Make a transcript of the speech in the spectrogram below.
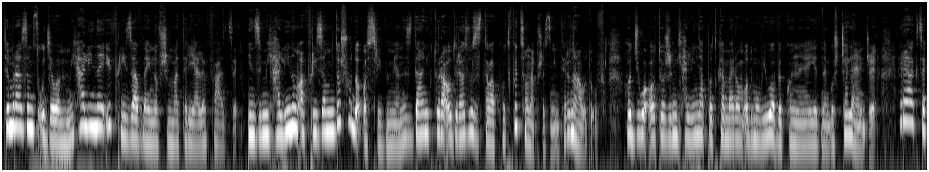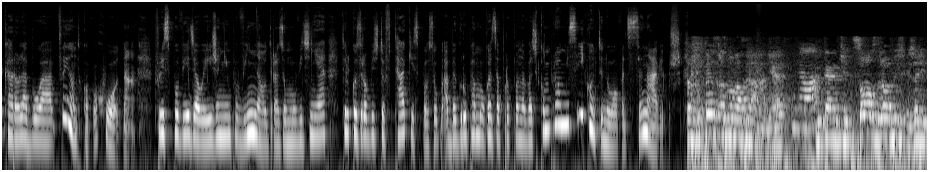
Tym razem z udziałem Michaliny i Friza w najnowszym materiale fazy. Między Michaliną a Frizem doszło do ostrej wymiany zdań, która od razu została podchwycona przez internautów. Chodziło o to, że Michalina pod kamerą odmówiła wykonania jednego z challenge'y. Reakcja Karola była wyjątkowo chłodna. Frizz powiedział jej, że nie powinna od razu mówić nie, tylko zrobić to w taki sposób, aby grupa mogła zaproponować kompromis i kontynuować scenariusz. To, jest rozmowa z rana, nie? No. Pytałem cię, co zrobić, jeżeli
